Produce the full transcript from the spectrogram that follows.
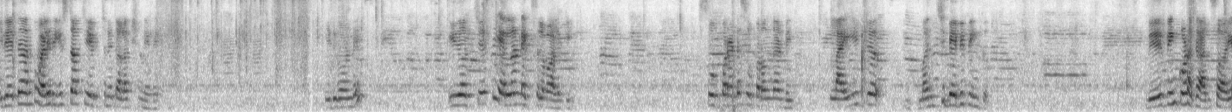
ఇదైతే కనుక మళ్ళీ రీస్టాక్ చేయించిన కలెక్షన్ ఇది. ఇదిగోండి. ఇది వచ్చేసి ఎల్ అండ్ ఎక్సెల్ వాళ్ళకి. సూపర్ అంటే సూపర్ ఉందండి. లైట్ మంచి బేబీ పింక్. బేబీ పింక్ కూడా కాదు సారీ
